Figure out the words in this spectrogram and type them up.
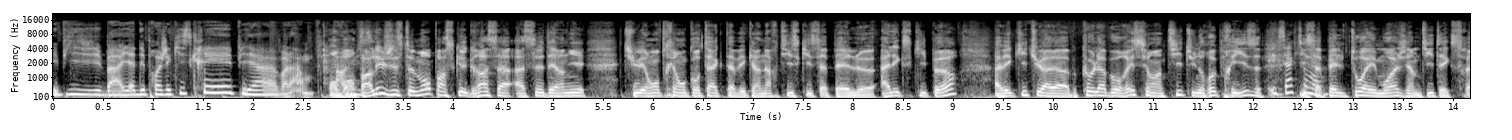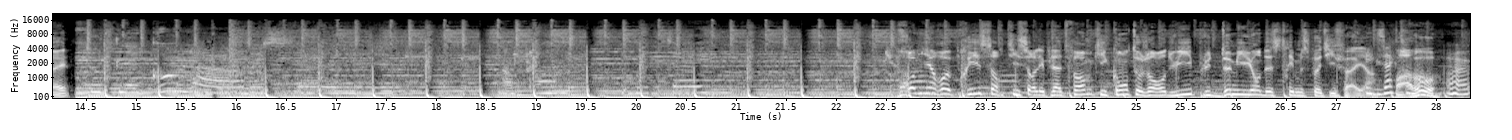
et puis bah il y a des projets qui se créent et puis euh, voilà. On va en parle parler justement parce que grâce à, à ce dernier, tu es rentré en contact avec un artiste qui s'appelle euh, Alex Keeper, avec qui tu as collaboré sur un titre, une reprise qui Exactement. s'appelle Toi et moi. J'ai un petit extrait. Première reprise sortie sur les plateformes qui compte aujourd'hui plus de 2 millions de streams Spotify. Exactement. Bravo, Ouais,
